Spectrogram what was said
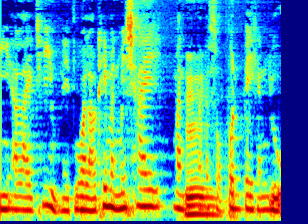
มีอะไรที่อยู่ในตัวเราที่มันไม่ใช่มันมันผสมปนเปกันอยู่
